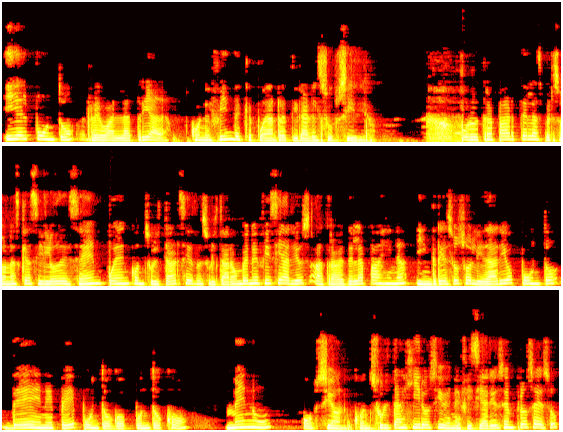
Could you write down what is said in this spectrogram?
y el punto Reval La Triada, con el fin de que puedan retirar el subsidio. Por otra parte, las personas que así lo deseen pueden consultar si resultaron beneficiarios a través de la página ingresosolidario.dnp.gov.co, menú, opción Consulta giros y beneficiarios en proceso.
